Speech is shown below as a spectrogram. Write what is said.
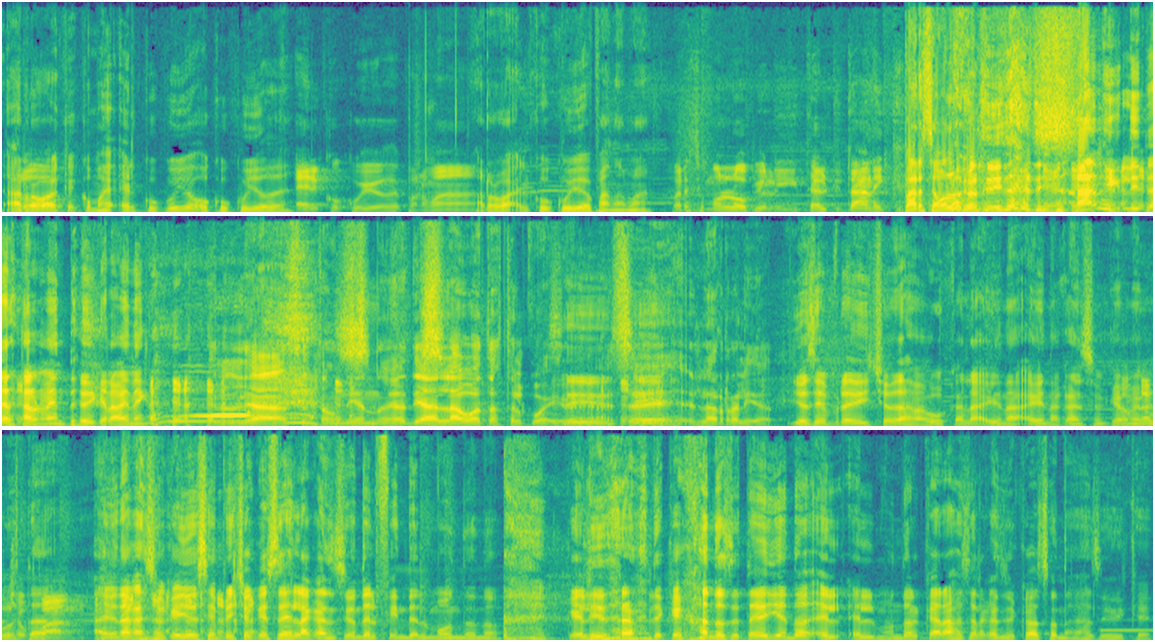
Arroba, los- ¿qué- ¿Cómo es? ¿El cucuyo o cucuyo de? El cocuyo de Panamá. Arroba el cucuyo de Panamá. Parecemos los violinistas del Titanic. Parecemos los violinistas del Titanic, literalmente. Que la como- Ya se está hundiendo. Ya, ya el agua está hasta el cuello. Sí. Esa sí. es, la realidad. Yo siempre he dicho, déjame buscarla. Hay una, hay una canción que me gusta. Hay una canción que yo siempre he dicho que esa es la canción del fin del mundo, ¿no? Que es literalmente que cuando se esté yendo el, el mundo al carajo, esa es la canción que va a sonar así de que.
